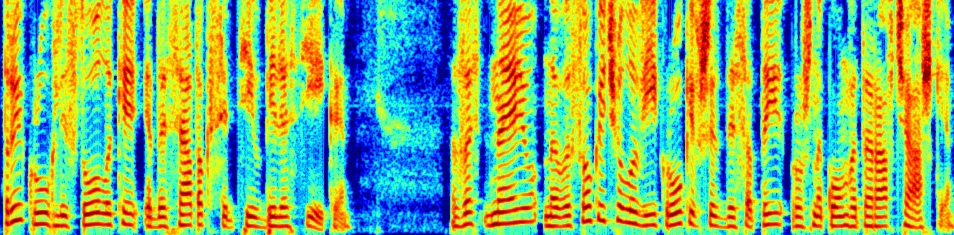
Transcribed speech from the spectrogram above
три круглі столики і десяток сільців біля стійки. За нею невисокий чоловік, років 60 рушником витирав чашки.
